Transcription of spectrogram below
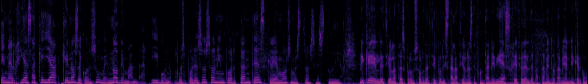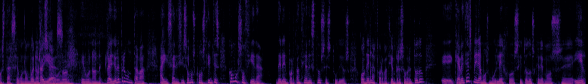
energía es aquella que no se consume, no demandar. Y bueno, pues por eso son importantes, creemos, nuestros estudios. Miquel Laza es profesor del Ciclo de Instalaciones de Fontanería, es jefe del departamento también. Miquel, ¿cómo estás? Según buenos días. Egunon. Claro, yo le preguntaba a Isani si somos conscientes como sociedad de la importancia de estos estudios o de la formación, pero sobre todo eh, que a veces miramos muy lejos y todos queremos eh, ir,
